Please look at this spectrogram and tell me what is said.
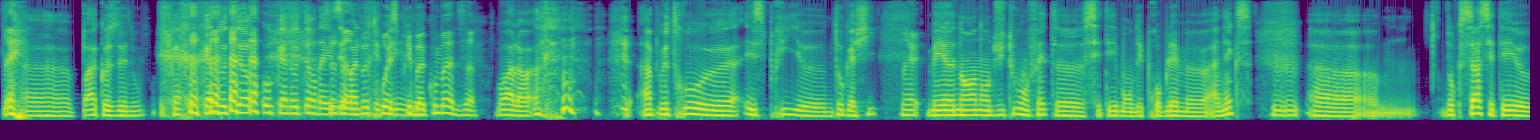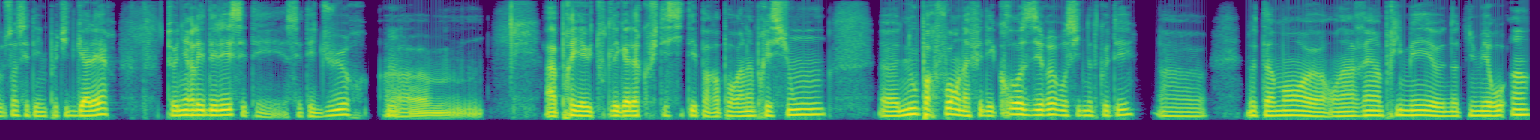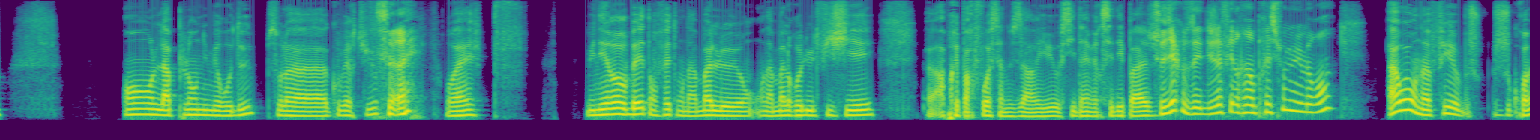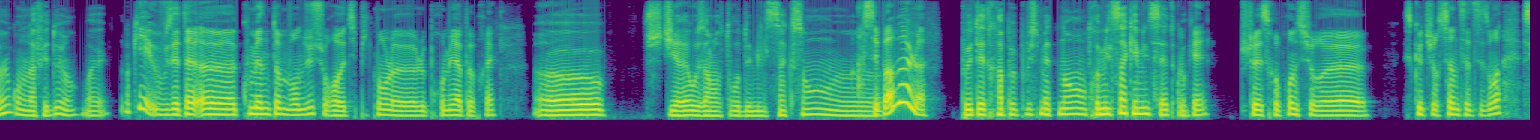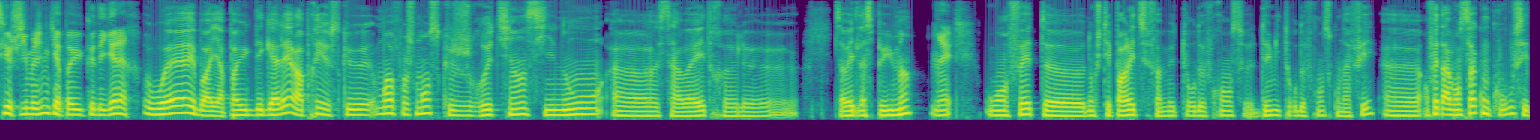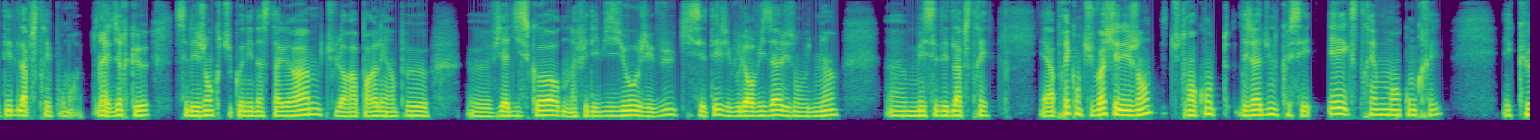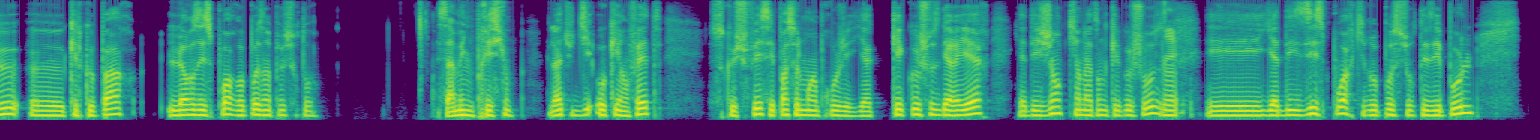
Euh, pas à cause de nous. Aucun, aucun auteur, aucun auteur n'a été c'est un peu maltraité. trop esprit euh, Bakuman ça. Voilà, un peu trop euh, esprit euh, Togashi. Ouais. Mais non, non du tout. En fait, c'était bon des problèmes annexes. Mhm. Euh, donc ça, c'était ça, c'était une petite galère. Tenir les délais, c'était c'était dur. Mm. Après, il y a eu toutes les galères que je t'ai citées par rapport à l'impression. Nous, parfois, on a fait des grosses erreurs aussi de notre côté. Euh, notamment, euh, on a réimprimé euh, notre numéro 1 en l'appelant numéro 2 sur la couverture. C'est vrai? Ouais. pff, Une erreur bête, en fait, on a mal, on a mal relu le fichier. Après, parfois, ça nous est arrivé aussi d'inverser des pages. Ça veut dire que vous avez déjà fait de réimpression du numéro 1 Ah ouais, on a fait, je, crois même qu'on en a fait deux. Hein, ouais. Ok, vous êtes à euh, combien de tomes vendus sur euh, typiquement le, le premier à peu près? Euh, je dirais aux alentours de 1500. euh, Ah, C'est pas mal. Peut-être un peu plus maintenant, entre 1500 et 1700. Quoi. Ok. Je te laisse reprendre sur euh, ce que tu retiens de cette saison 1 parce que j'imagine qu'il n'y a pas eu que des galères. Ouais, bah il y a pas eu que des galères. Après, ce que moi, franchement, ce que je retiens, sinon, euh, ça va être le, ça va être l'aspect humain. Ouais. Où en fait, euh, donc je t'ai parlé de ce fameux Tour de France, euh, demi-tour de France qu'on a fait. Euh, en fait, avant ça, Concours, c'était de l'abstrait pour moi. C'est-à-dire que c'est des gens que tu connais d'Instagram, tu leur as parlé un peu euh, via Discord, on a fait des visios, j'ai vu qui c'était, j'ai vu leur visage, ils ont vu le mien, euh, mais c'était de l'abstrait. Et après, quand tu vas chez les gens, tu te rends compte déjà d'une que c'est extrêmement concret et que euh, quelque part leurs espoirs reposent un peu sur toi. Ça met une pression. Là, tu te dis, ok, en fait, ce que je fais, c'est pas seulement un projet. Il y a quelque chose derrière. Il y a des gens qui en attendent quelque chose, Ouais. et il y a des espoirs qui reposent sur tes épaules,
